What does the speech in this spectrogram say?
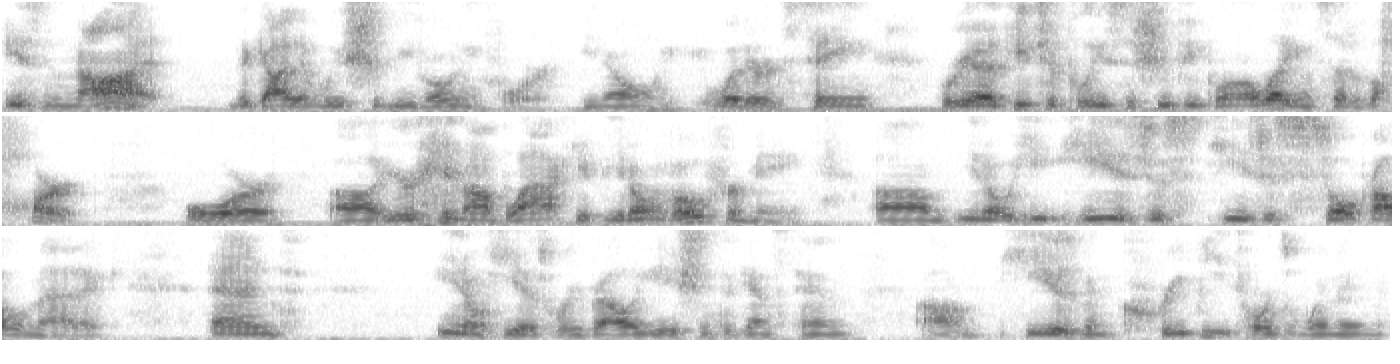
is not the guy that we should be voting for. You know, whether it's saying we're going to teach the police to shoot people in the leg instead of the heart, or uh, you're, you're not black if you don't vote for me. Um, you know, he, he's just he's just so problematic, and you know he has rape allegations against him. Um, he has been creepy towards women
